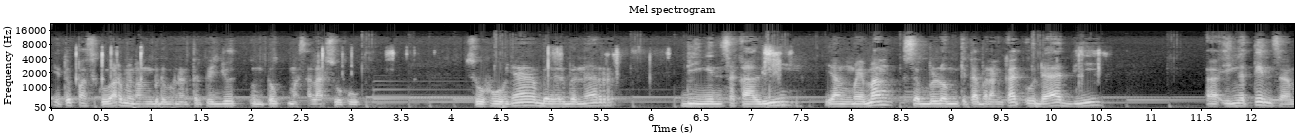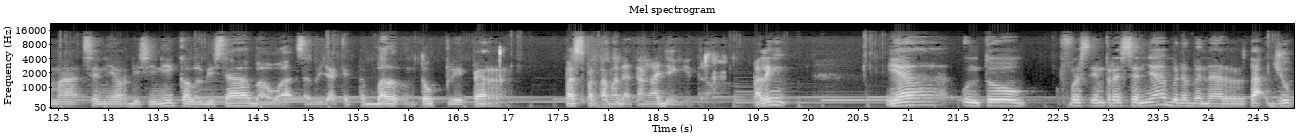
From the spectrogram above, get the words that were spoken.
itu pas keluar memang benar-benar terkejut untuk masalah suhu. Suhunya benar-benar dingin sekali yang memang sebelum kita berangkat udah di uh, ingetin sama senior di sini kalau bisa bawa satu jaket tebal untuk prepare pas pertama datang aja gitu. Paling ya untuk first impressionnya benar-benar takjub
